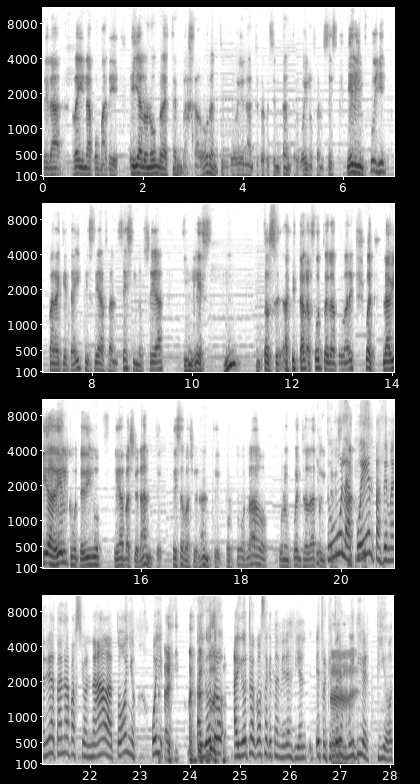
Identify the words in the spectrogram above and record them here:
de la reina Pomaré. Ella lo nombra esta embajadora ante el gobierno, ante el representante del gobierno francés. Y él influye para que Tahiti sea francés y no sea inglés. Entonces, ahí está la foto de la Pomaré. Bueno, la vida de él, como te digo, es apasionante, es apasionante. Por todos lados uno encuentra datos y Tú la cuentas de manera tan apasionada, Toño. Oye, hay, otro, hay otra cosa que también es bien, es porque tú eres muy divertido.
